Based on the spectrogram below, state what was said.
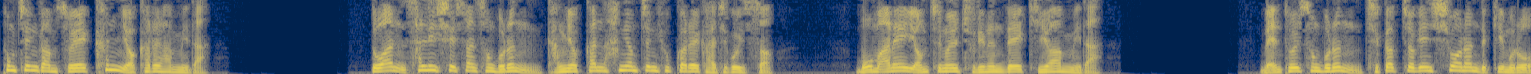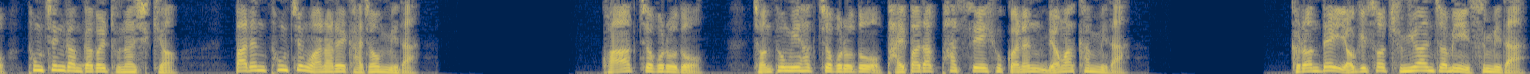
통증 감소에 큰 역할을 합니다. 또한 살리실산 성분은 강력한 항염증 효과를 가지고 있어 몸 안의 염증을 줄이는 데 기여합니다. 멘톨 성분은 즉각적인 시원한 느낌으로 통증 감각을 둔화시켜 빠른 통증 완화를 가져옵니다. 과학적으로도 전통의학적으로도 발바닥 파스의 효과는 명확합니다. 그런데 여기서 중요한 점이 있습니다.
